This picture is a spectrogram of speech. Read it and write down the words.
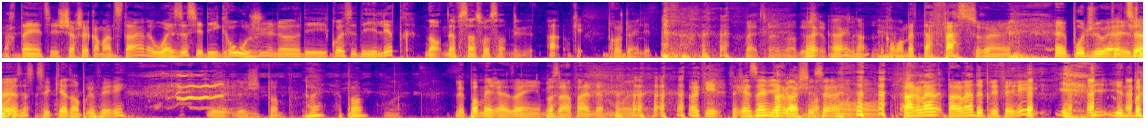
Martin, tu sais, je cherche un commanditaire. là. Oasis, il y a des gros jus, là. Des, quoi, c'est des litres? Non, 960 000 Ah, OK. Proche d'un litre. Ben, tu m'as demandé. Ouais, je sais pas. ouais, non. Donc, on va mettre ta face sur un, un pot de jus, euh, T'as-tu jus un- Oasis. C'est quel ton préféré? Le, le jus de pomme. Oui, la pomme. Le pomme et raisin. Mes enfants l'aiment, moi. OK. Le raisin, il gâché ça. Parlant, parlant de préféré, il y a une bonne-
